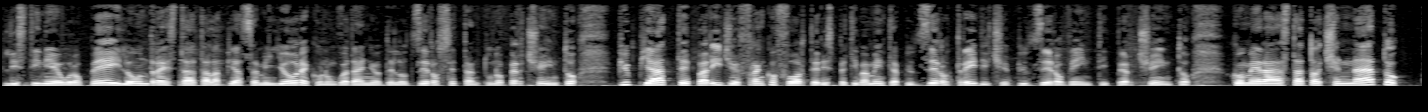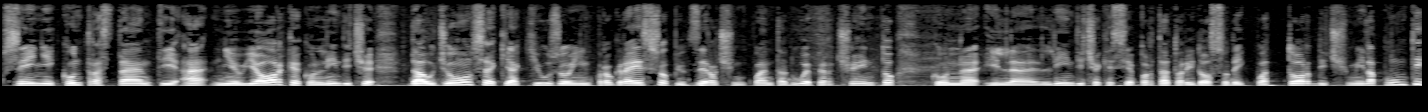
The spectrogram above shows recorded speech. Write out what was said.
listini europei. Londra è stata la piazza migliore con un guadagno dello 0,71%, più piatte Parigi e Francoforte rispettivamente a più 0,13 e più 0,20%. Come era stato accennato, segni contrastanti a New York con l'indice Dow Jones che ha chiuso in progresso più 0,52% con il, l'indice che si è portato a ridosso dei 14.000 punti,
